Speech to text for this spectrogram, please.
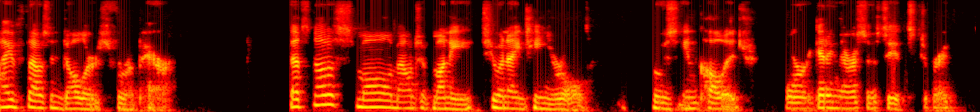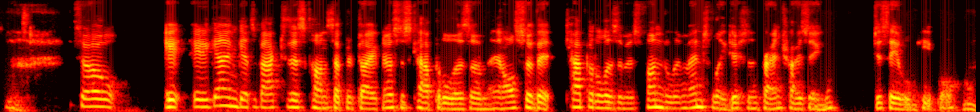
$5,000 for a pair. That's not a small amount of money to a 19 year old who's in college or getting their associate's degree. So it, it again gets back to this concept of diagnosis capitalism and also that capitalism is fundamentally disenfranchising disabled people. Mm.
